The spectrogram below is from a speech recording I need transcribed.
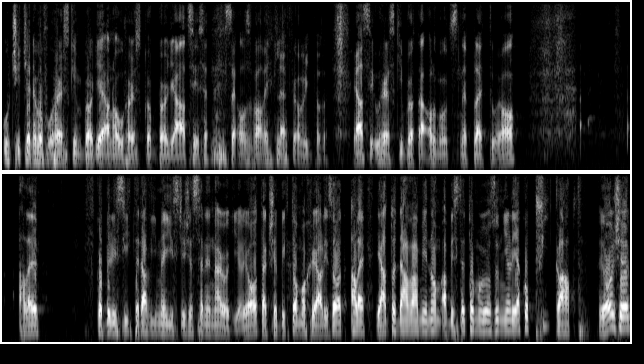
určitě, nebo v Uherském Brodě, ano, Uhersko-Brodáci se, se ozvali, ne, promiň to. Já si Uherský Brod a Olmouc nepletu, jo. Ale v Kobylisích teda víme jistě, že se nenarodil, jo? takže bych to mohl realizovat, ale já to dávám jenom, abyste tomu rozuměli jako příklad, jo? že e,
